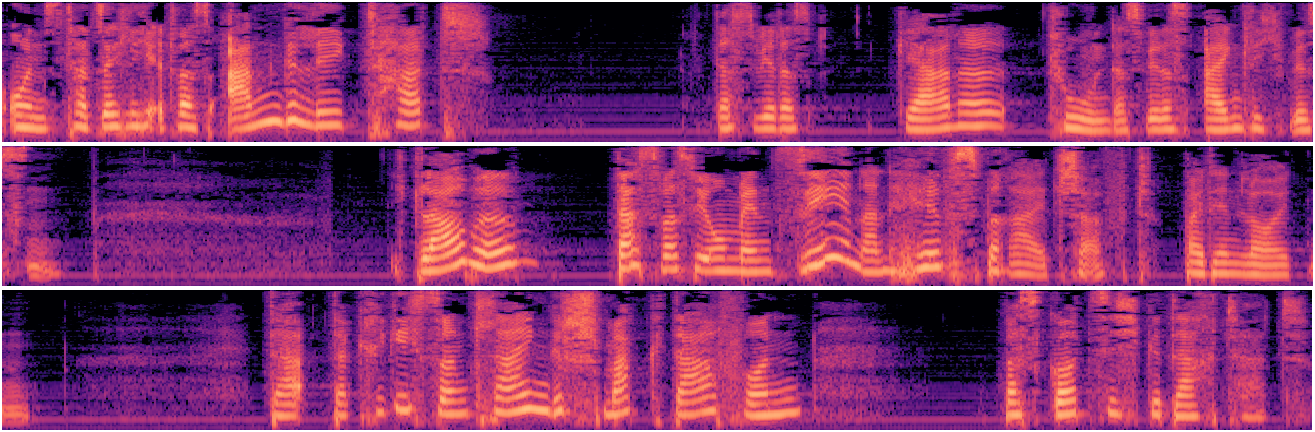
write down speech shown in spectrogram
uns tatsächlich etwas angelegt hat, dass wir das gerne tun, dass wir das eigentlich wissen. Ich glaube, das, was wir im Moment sehen an Hilfsbereitschaft bei den Leuten, da, da kriege ich so einen kleinen Geschmack davon, was Gott sich gedacht hat,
